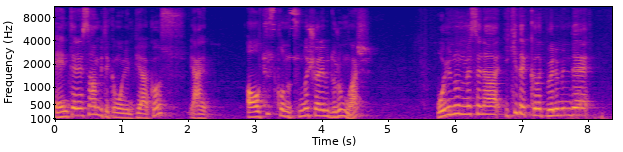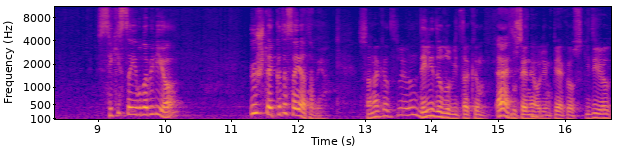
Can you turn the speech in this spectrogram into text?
Enteresan bir takım Olympiakos. Yani alt üst konusunda şöyle bir durum var. Oyunun mesela 2 dakikalık bölümünde 8 sayı bulabiliyor. 3 dakikada sayı atamıyor. Sana katılıyorum. Deli dolu bir takım Evet. bu sene Olympiakos. Gidiyor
